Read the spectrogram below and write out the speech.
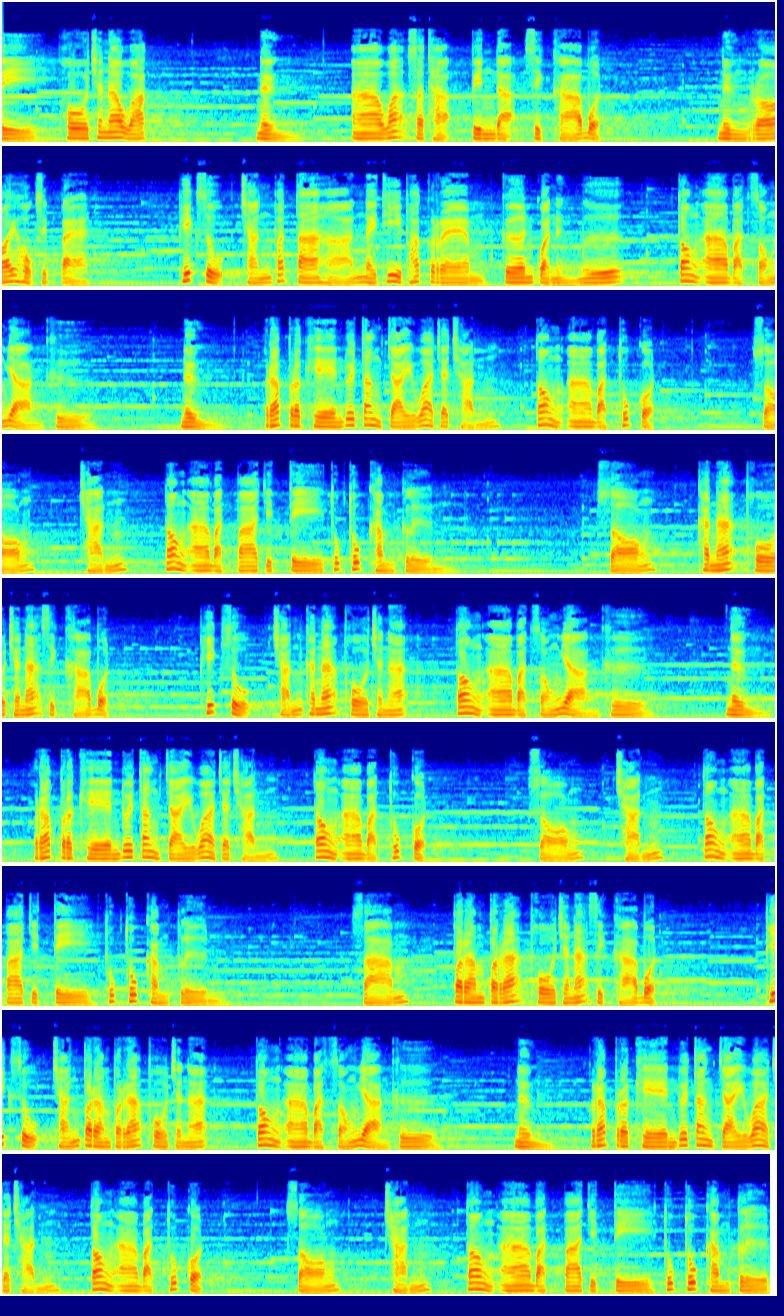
4. โภชนวัคหนึ่งอาวสถปินดะสิกขาบท 168 ภิกษุฉันพัตตาหารในที่พักแรมเกินกว่าหนึ่งมื้อ ต้องอาบัตสองอย่างคือ 1. รับประเคนด้วยตั้งใจว่าจะฉันต้องอาบัตทุกกฎ 2. ฉันต้องอาบัตปาจิตตีทุกๆคำกลืน 2. คณะโภชนะสิกขาบท ภิกษุฉันคณะโภชนะต้องอาบัตสองอย่างคือ 1. รับประเคนด้วยตั้งใจว่าจะฉันต้องอาบัตทุกกฎ 2. ฉันต้องอาบัตปาจิตตีทุกๆคำกลืน 3. ปรัมประโภชนะสิกขาบท ภิกษุฉันปรัมประโภชนะต้องอาบัตสองอย่างคือ 1. รับประเคนด้วยตั้งใจว่าจะฉันต้องอาบัตทุกกฎ 2. ฉันต้องอาบัตปาจิตตีทุกๆคำกลืน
